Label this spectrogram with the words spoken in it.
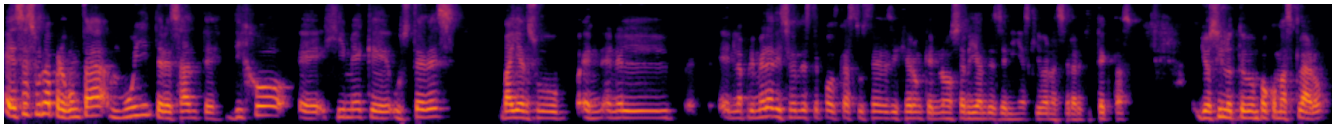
Esa es una pregunta muy interesante. Dijo eh, Jime que ustedes vayan su, en, el en la primera edición de este podcast ustedes dijeron que no sabían desde niñas que iban a ser arquitectas. Yo sí lo tuve un poco más claro,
